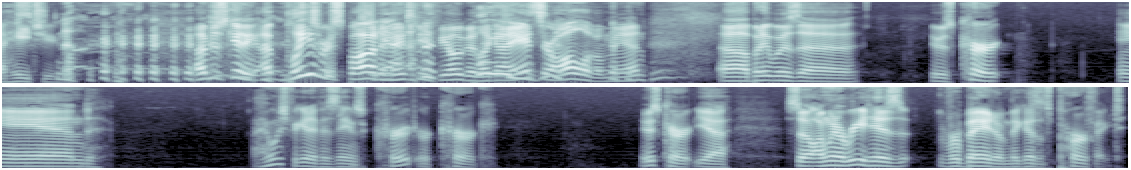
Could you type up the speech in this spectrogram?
I hate you. I'm just kidding. Uh, please respond. Yeah. It makes me feel good. Like I answer all of them, man. Uh, but it was uh, it was Kurt, and I always forget if his name's Kurt or Kirk. It was Kurt, yeah. So I'm gonna read his verbatim because it's perfect.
